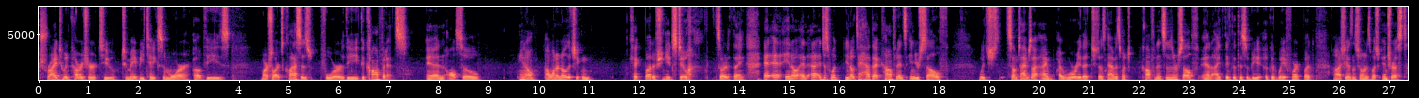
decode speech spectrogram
tried to encourage her to to maybe take some more of these martial arts classes for the the confidence, and also, you know, I want to know that she can kick butt if she needs to. sort of thing and, and you know and i just want you know to have that confidence in yourself which sometimes I, I, I, worry that she doesn't have as much confidence in herself, and I think that this would be a good way for it, but uh, she hasn't shown as much interest.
